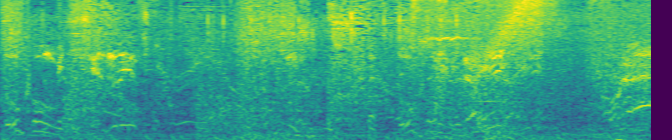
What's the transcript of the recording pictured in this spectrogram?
どこを見て削れどこを見られほら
